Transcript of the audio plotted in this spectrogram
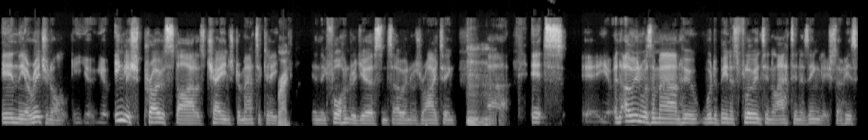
in the original, your English prose style has changed dramatically right in the 400 years since Owen was writing. Mm-hmm. Uh, it's and Owen was a man who would have been as fluent in Latin as English. So his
